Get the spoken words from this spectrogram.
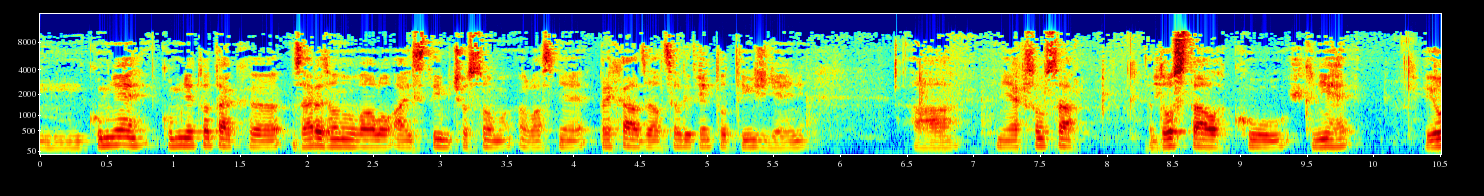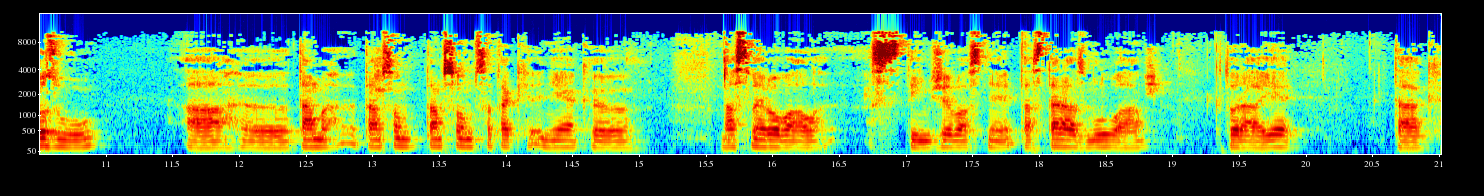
Mm, ku mne, ku mne to tak e, zarezonovalo aj s tým, čo som vlastne prechádzal celý tento týždeň a nejak som sa dostal ku knihe Jozú a e, tam, tam, som, tam som sa tak nejak e, nasmeroval s tým, že vlastne tá stará zmluva, ktorá je, tak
